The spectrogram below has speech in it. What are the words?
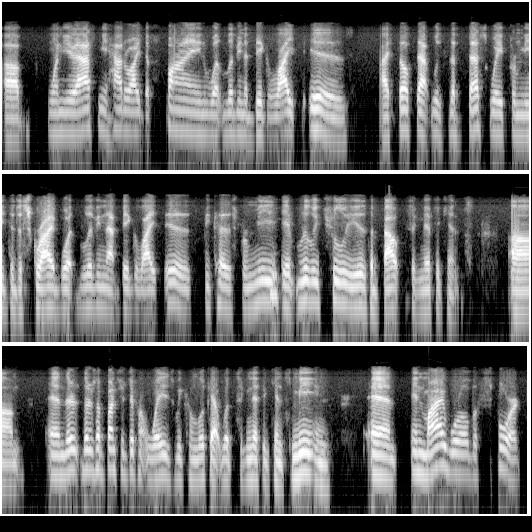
Uh, when you ask me how do I define what living a big life is, I felt that was the best way for me to describe what living that big life is because for me, mm-hmm. it really truly is about significance. Um, and there, there's a bunch of different ways we can look at what significance means. And in my world of sports,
